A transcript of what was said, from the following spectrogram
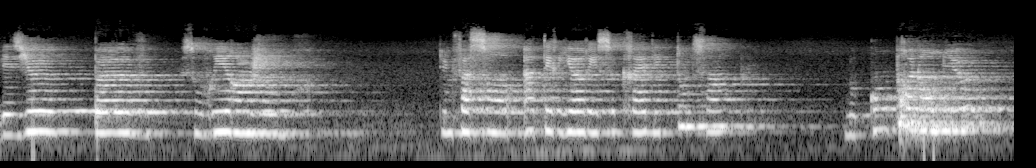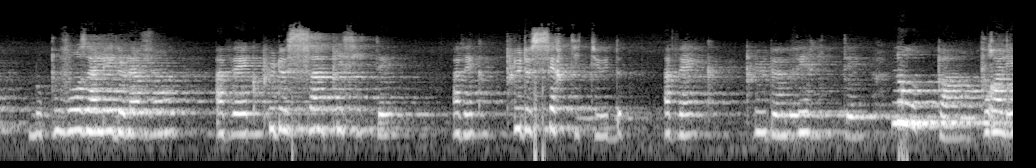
les yeux peuvent s'ouvrir un jour d'une façon intérieure et secrète et toute simple. Nous comprenons mieux, nous pouvons aller de l'avant avec plus de simplicité, avec plus de certitude, avec plus de vérité, non pas pour aller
